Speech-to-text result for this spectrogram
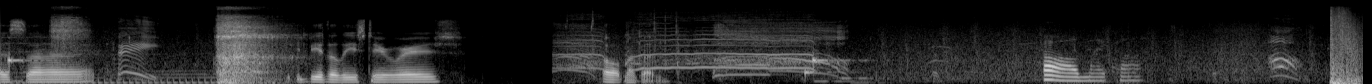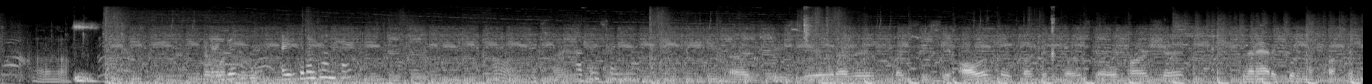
This, uh, you'd be the least of your worries. Oh, my bad. Oh my god. Uh, Are you gonna, are you gonna come back? oh, I've that's been saying that. Uh, GC or whatever, like GC, all of the fucking ghost roll car shit. And then I had a kid in a fucking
